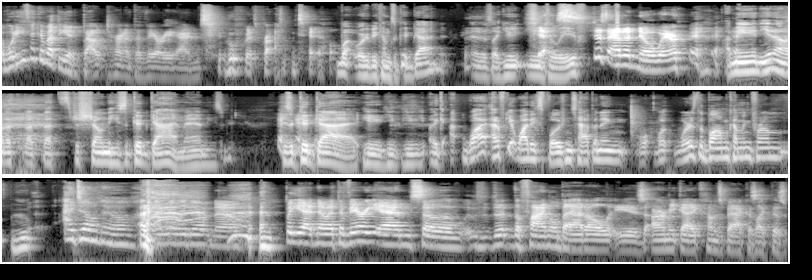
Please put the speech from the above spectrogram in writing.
And what do you think about the about turn at the very end too with Rotten Tail? what where he becomes a good guy and it's like you, you Yes, need to leave. just out of nowhere. I mean, you know, that, that, that's just showing that he's a good guy, man. He's he's a good guy. He he, he like why I forget why the explosion's happening. Where's the bomb coming from? Who? I don't know. I really don't know. But yeah, no, at the very end, so the the final battle is Army Guy comes back as like this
